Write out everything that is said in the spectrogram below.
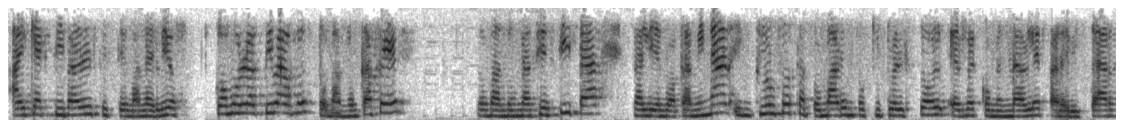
hay que activar el sistema nervioso. ¿Cómo lo activamos? Tomando un café, tomando una siestita, saliendo a caminar, incluso hasta tomar un poquito el sol es recomendable para evitar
